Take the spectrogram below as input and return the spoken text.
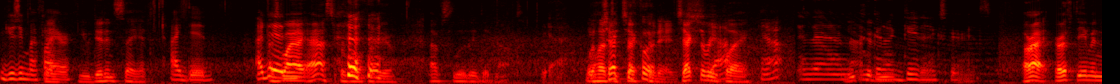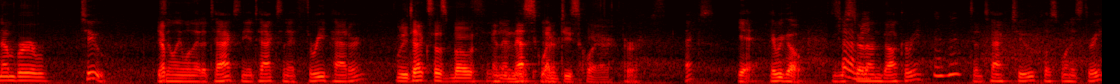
using my Okay, fire. You didn't say it. I did. I did. That's why I asked for both of you. Absolutely did not. yeah. Well, have check to the check footage. check the Yeah. replay. Yeah. And then You I'm could gonna move- gain an experience. All right. Earth Demon number two is Yep. the only one that attacks, and he attacks in a three pattern. Well, he attacks us both And then in that this square. empty square. Or X? Yeah. Here we go. We just Start on start me. on Valkyrie. hmm It's an attack two plus one is three.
